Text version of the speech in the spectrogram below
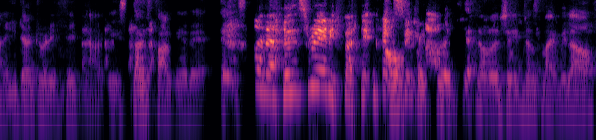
no, you don't do anything. No, it's so funny, isn't it? It's I know it's really funny. It makes me laugh. technology does make me laugh.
